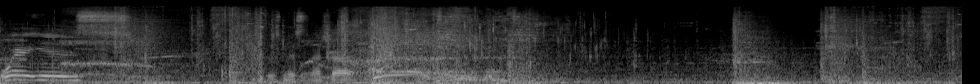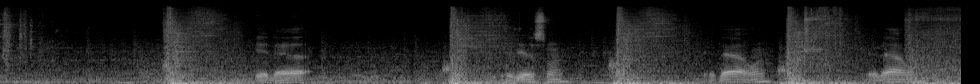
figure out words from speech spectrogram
Where is just missed that shot. Get that. Get this one. Get that one. Get that one.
